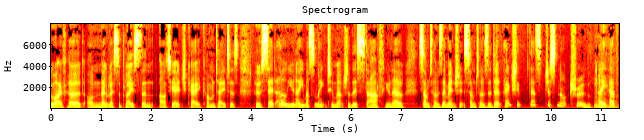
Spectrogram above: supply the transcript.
who I've heard on no less a place than RTHK commentators who said, "Oh, you know, you mustn't make too much of this stuff. You know, sometimes they mention it, sometimes they don't." Actually, that's just not true. No. They have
